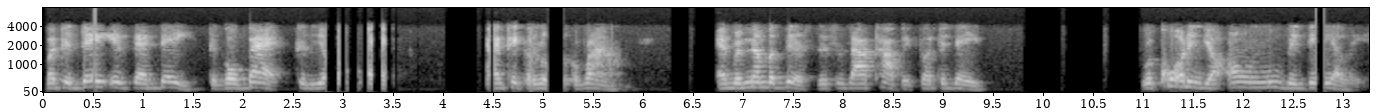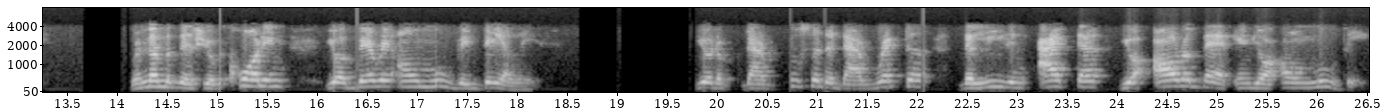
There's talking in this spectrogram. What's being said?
But today is that day to go back to the old path and take a look around. And remember this this is our topic for today recording your own movie daily. Remember this you're recording your very own movie daily. You're the producer, the director, the leading actor. You're all of that in your own movie.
